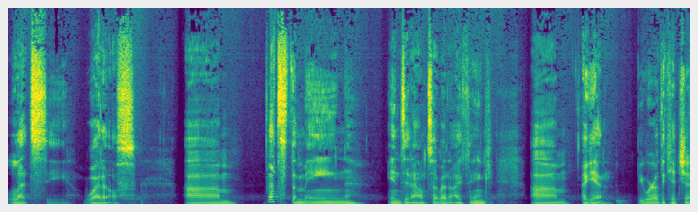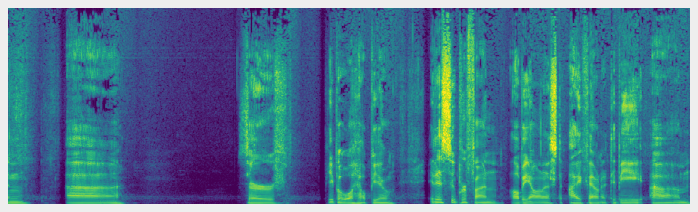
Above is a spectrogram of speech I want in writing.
let's see what else. Um, that's the main ins and outs of it, I think. Um, again, beware of the kitchen. Uh, serve. People will help you. It is super fun. I'll be honest. I found it to be, um,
